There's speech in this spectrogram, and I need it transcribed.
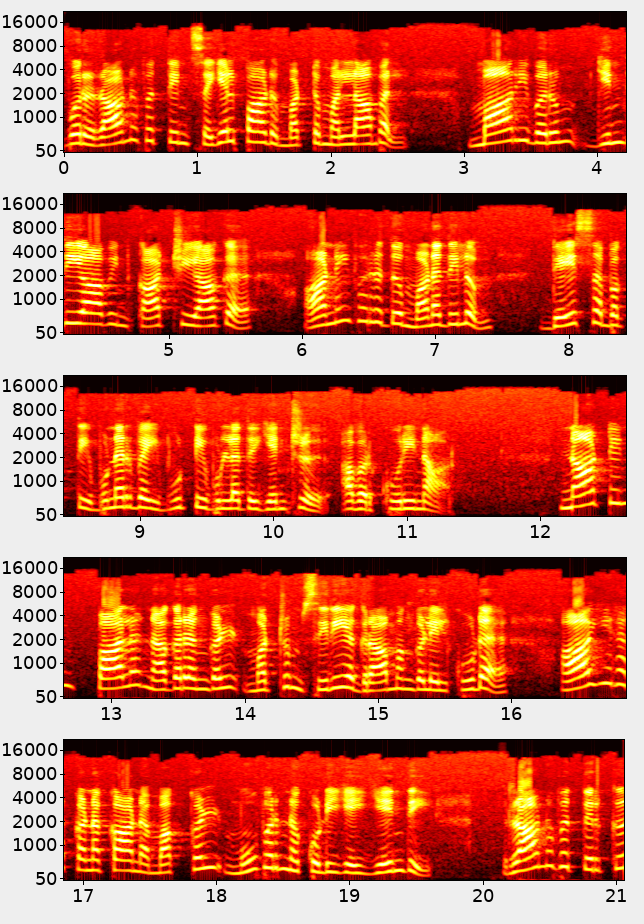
ஒரு இராணுவத்தின் செயல்பாடு மட்டுமல்லாமல் மாறிவரும் இந்தியாவின் காட்சியாக அனைவரது மனதிலும் தேசபக்தி உணர்வை ஊட்டியுள்ளது என்று அவர் கூறினார். நாட்டின் பல நகரங்கள் மற்றும் சிறிய கிராமங்களில் கூட ஆயிரக்கணக்கான மக்கள் மூவர்ண கொடியை ஏந்தி ராணுவத்திற்கு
